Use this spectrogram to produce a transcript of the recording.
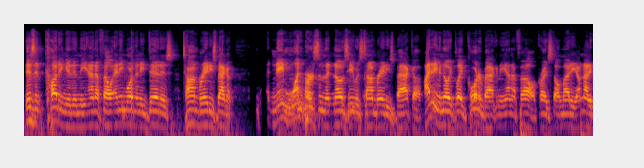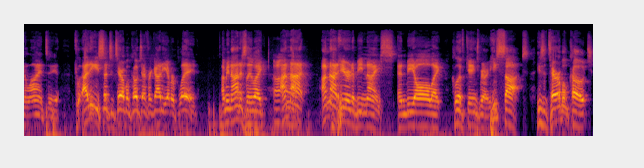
isn't cutting it in the NFL any more than he did as Tom Brady's backup. Name one person that knows he was Tom Brady's backup. I didn't even know he played quarterback in the NFL. Christ almighty. I'm not even lying to you. I think he's such a terrible coach. I forgot he ever played. I mean, honestly, like uh-uh. I'm not I'm not here to be nice and be all like Cliff Kingsbury. He sucks. He's a terrible coach.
